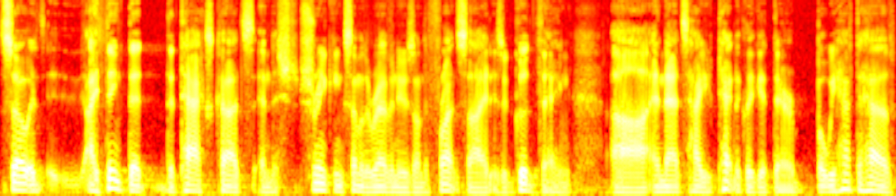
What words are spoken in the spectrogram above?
So it, I think that the tax cuts and the shrinking some of the revenues on the front side is a good thing, uh, and that's how you technically get there. But we have to have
